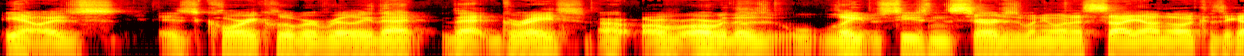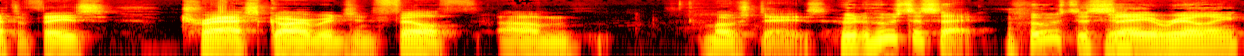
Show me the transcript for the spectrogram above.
you know is is Corey Kluber really that that great, or, or, or were those late season surges when he won a Cy Young because he got to face trash, garbage, and filth um, most days? Who, who's to say? Who's to say really?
